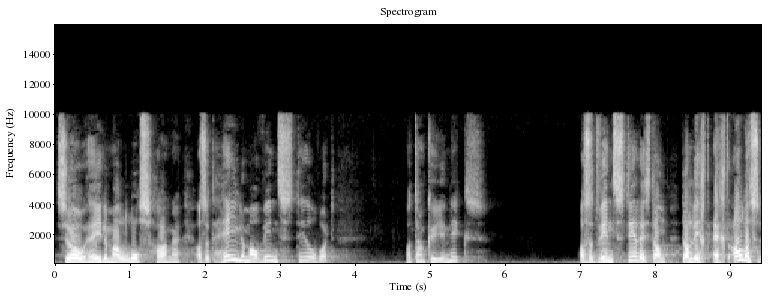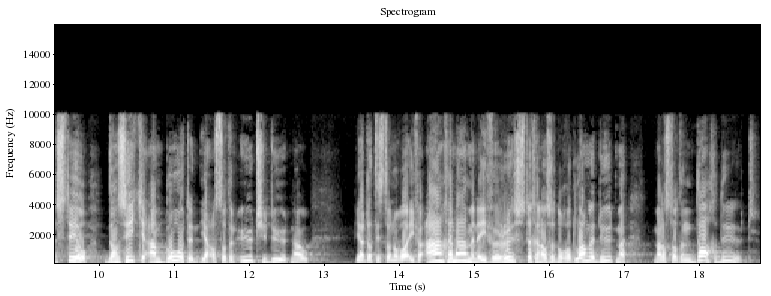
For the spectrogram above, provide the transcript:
zo helemaal los hangen. Als het helemaal windstil wordt, want dan kun je niks. Als het windstil is, dan, dan ligt echt alles stil. Dan zit je aan boord en ja, als dat een uurtje duurt, nou, ja, dat is dan nog wel even aangenaam en even rustig. En als het nog wat langer duurt, maar, maar als dat een dag duurt,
